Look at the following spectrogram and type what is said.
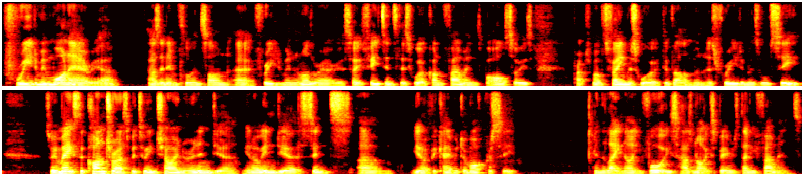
freedom in one area has an influence on uh, freedom in another area. So it feeds into this work on famines, but also is perhaps most famous work, development as freedom, as we'll see. So he makes the contrast between China and India. You know, India, since um, you know it became a democracy, in the late 1940s has not experienced any famines.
